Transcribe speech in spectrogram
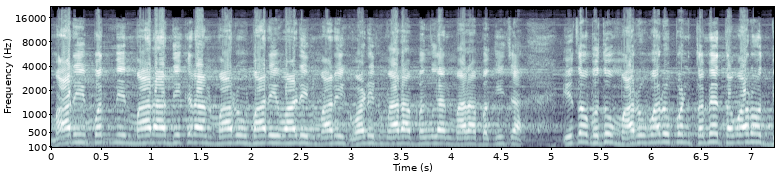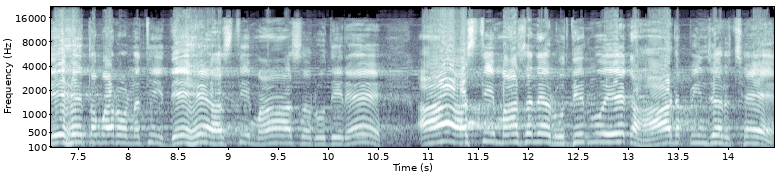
મારી પત્ની મારા દીકરા મારું મારી વાડીને, મારી ઘોડીને, મારા બંગલાને, મારા બગીચા એ તો બધું મારું મારું, પણ તમે તમારો દેહ તમારો નથી. દેહે અસ્થિ માંસ રુધિર આ અસ્થિ માંસ અને રુધિરનું એક હાડ પિંજર છે.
